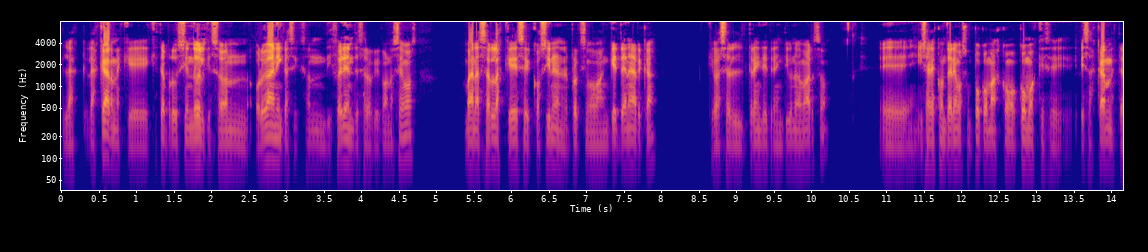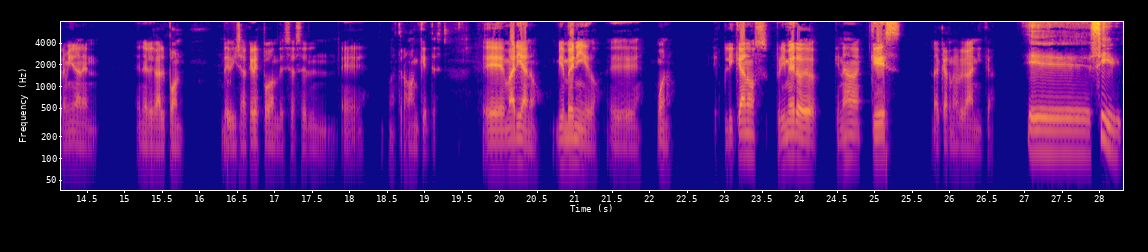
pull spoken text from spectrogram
las, carnes que, está produciendo él, que son orgánicas y que son diferentes a lo que conocemos, van a ser las que se cocinan en el próximo banquete en Arca, que va a ser el 30 y 31 de marzo. Eh, y ya les contaremos un poco más cómo, cómo es que esas carnes terminan en, en el galpón de Villa Crespo, donde se hacen nuestros banquetes. Mariano, bienvenido. bueno, explícanos primero que nada, ¿qué es la carne orgánica? Eh, sí,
